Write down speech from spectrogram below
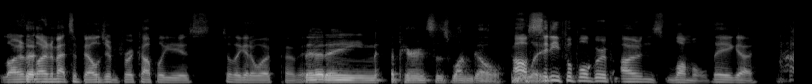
Loan, Thir- loan them out to Belgium for a couple of years till they get a work permit. 13 appearances, one goal. Oh. City Football Group owns Lommel. There you go.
